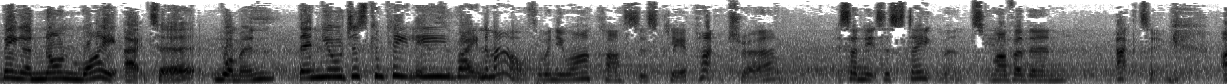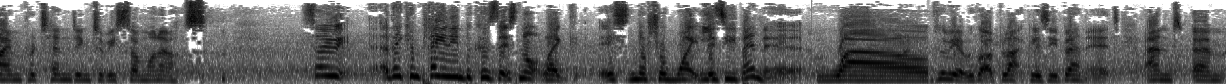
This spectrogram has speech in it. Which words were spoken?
being a non-white actor, woman, then you're just completely writing them out. So when you are cast as Cleopatra, suddenly it's a statement rather than acting. I'm pretending to be someone else. So are they complaining because it's not like it's not a white Lizzie Bennet? Wow. So yeah, we've got a black Lizzie Bennet, and um,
